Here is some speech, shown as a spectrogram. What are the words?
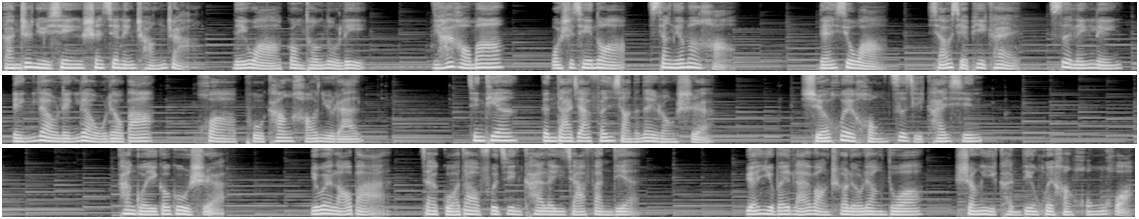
感知女性身心灵成长，你我共同努力。你还好吗？我是七诺，向您问好。联系我，小写 PK 四零零零六零六五六八或普康好女人。今天跟大家分享的内容是：学会哄自己开心。看过一个故事，一位老板在国道附近开了一家饭店。原以为来往车流量多，生意肯定会很红火，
